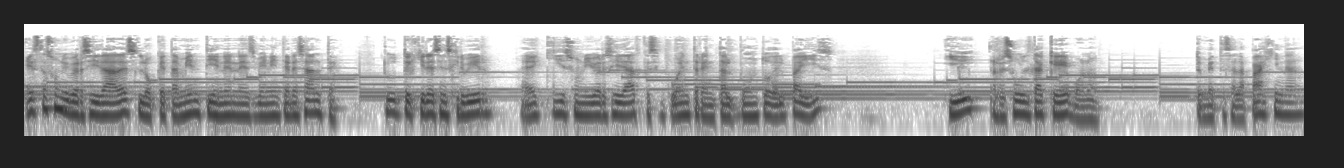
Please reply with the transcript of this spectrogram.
Estas universidades lo que también tienen es bien interesante tú te quieres inscribir a X universidad que se encuentra en tal punto del país y resulta que, bueno, te metes a la página,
